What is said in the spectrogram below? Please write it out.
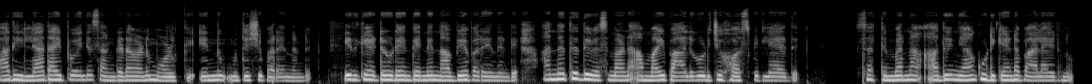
അത് ഇല്ലാതായിപ്പോയതിന്റെ സങ്കടമാണ് മോൾക്ക് എന്ന് മുത്തശ്ശി പറയുന്നുണ്ട്. ഇത് കേട്ട ഉടൻ തന്നെ നവ്യ പറയുന്നുണ്ട് അന്നത്തെ ദിവസമാണ് അമ്മായി പാൽ കുടിച്ച് ഹോസ്പിറ്റലായത് സത്യം പറഞ്ഞാൽ അത് ഞാൻ കുടിക്കേണ്ട പാലായിരുന്നു.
